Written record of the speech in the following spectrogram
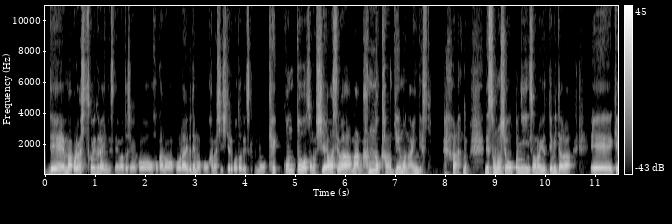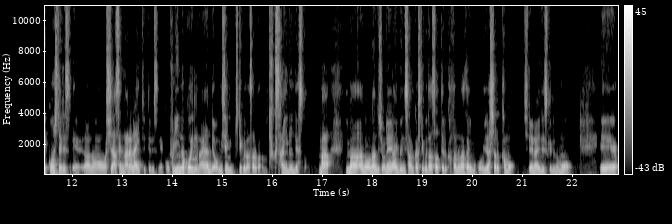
で、まあ、これはしつこいぐらいにですね、私がこう他のこうライブでもこうお話ししてることですけども、結婚とその幸せはまあ何の関係もないんですと。あのでその証拠にその言ってみたら、えー、結婚してですねあの幸せになれないって言ってですねこう不倫の恋で悩んでお店に来てくださる方もたくさんいるんですと、まあ、今あの、なんでしょうね、ライブに参加してくださってる方の中にもこういらっしゃるかもしれないですけれども、えー、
